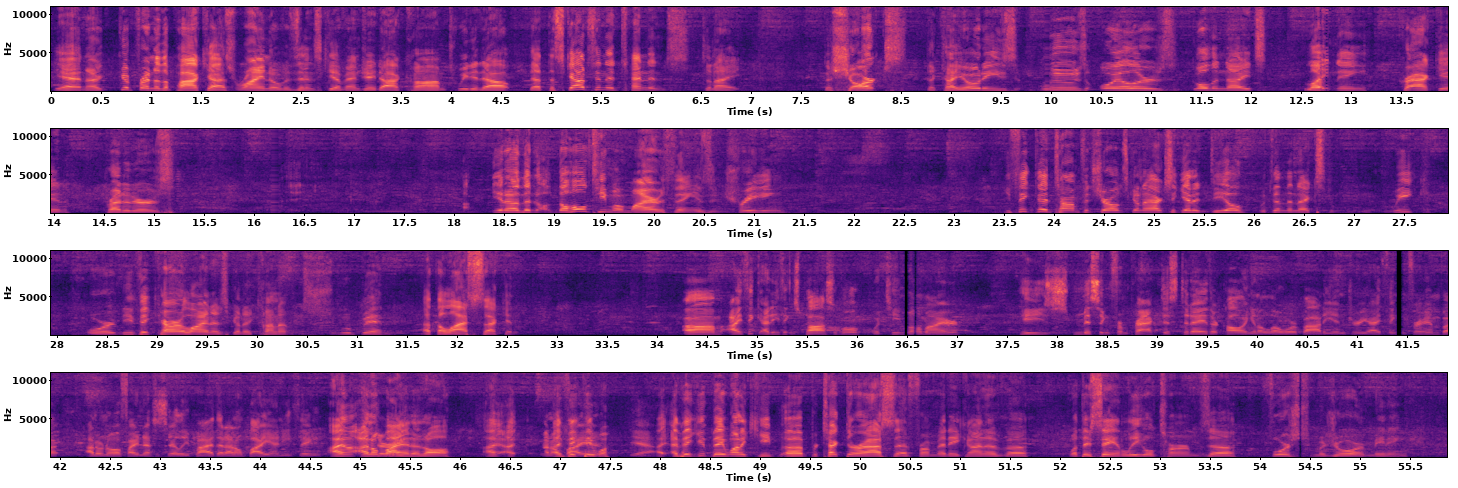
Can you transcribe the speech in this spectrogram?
Yeah, and our good friend of the podcast, Ryan Novozinsky of NJ.com, tweeted out that the scouts in attendance tonight the Sharks, the Coyotes, Blues, Oilers, Golden Knights, Lightning, Kraken, Predators. You know, the, the whole Timo Meier thing is intriguing. You think that Tom Fitzgerald's going to actually get a deal within the next week? or do you think Carolina is going to kind of swoop in at the last second? Um, I think anything's possible with Timo Meier. He's missing from practice today. They're calling it a lower body injury, I think, for him. But I don't know if I necessarily buy that. I don't buy anything. I, I don't buy it at all. I, I, I don't I think buy they it. want. Yeah. I, I think they want to keep uh, protect their asset from any kind of uh, what they say in legal terms, uh, force majeure, meaning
